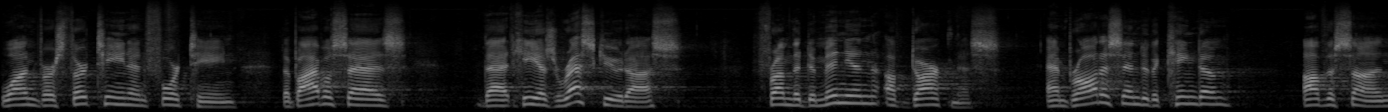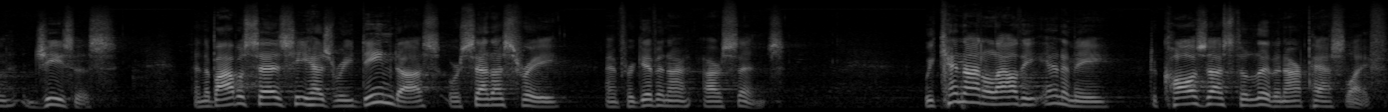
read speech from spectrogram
1, verse 13 and 14, the Bible says that He has rescued us from the dominion of darkness and brought us into the kingdom of the Son, Jesus. And the Bible says He has redeemed us or set us free and forgiven our, our sins. We cannot allow the enemy to cause us to live in our past life.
